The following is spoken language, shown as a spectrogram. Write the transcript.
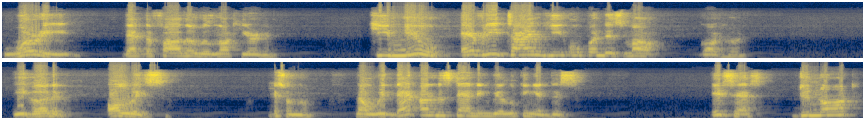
worried that the Father will not hear him. He knew every time he opened his mouth, God heard. He heard it always. Yes or no? Now, with that understanding, we are looking at this. It says, Do not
